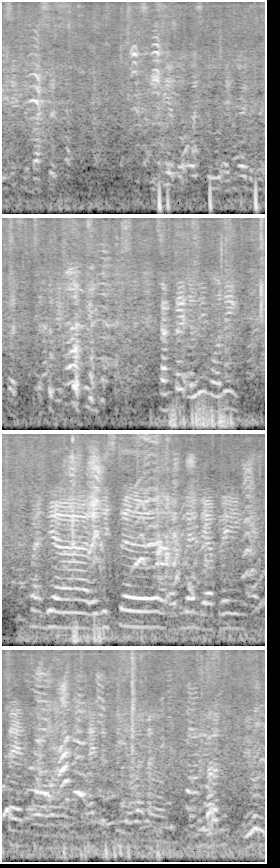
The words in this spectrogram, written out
using the buses. It's easier for us to enjoy the breakfast before. Sometimes early morning, but they are register and then they are playing at 10 or 9.30 or what lah. But you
